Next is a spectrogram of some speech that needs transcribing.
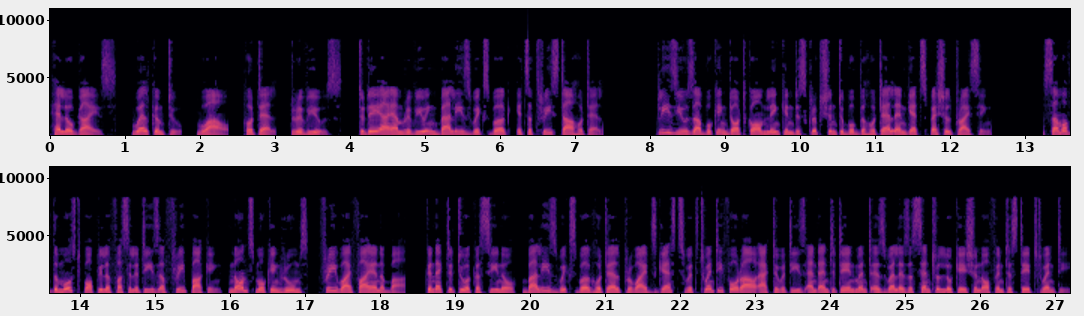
Hello guys. Welcome to Wow Hotel Reviews. Today I am reviewing Bally's Vicksburg. It's a 3-star hotel. Please use our booking.com link in description to book the hotel and get special pricing. Some of the most popular facilities are free parking, non-smoking rooms, free Wi-Fi and a bar. Connected to a casino, Bally's Vicksburg Hotel provides guests with 24-hour activities and entertainment as well as a central location off Interstate 20.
